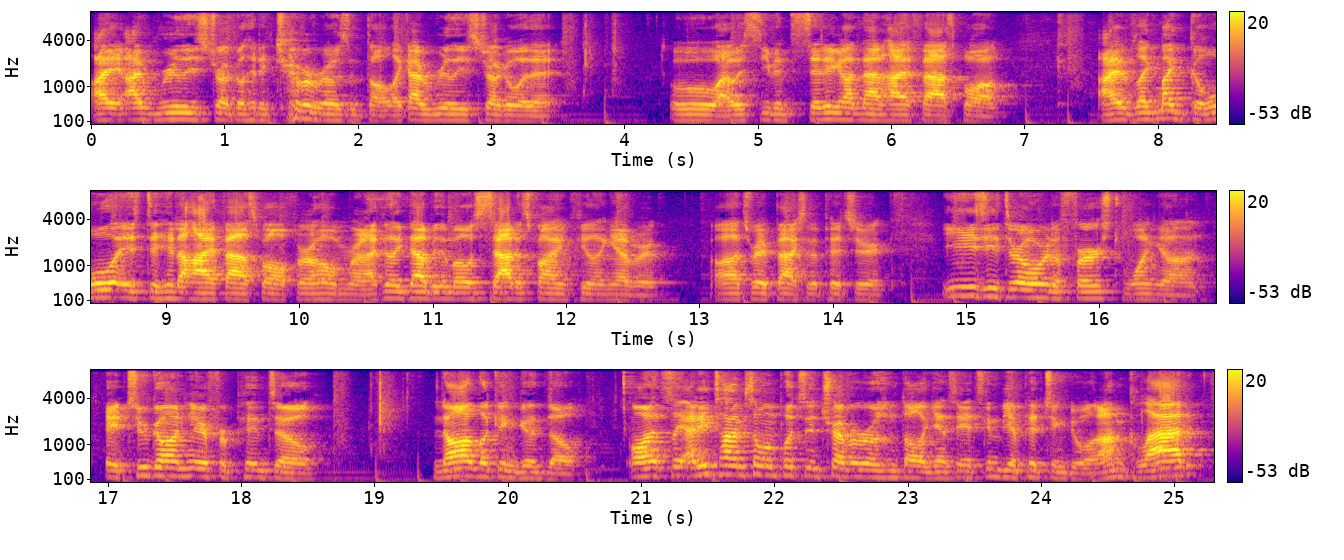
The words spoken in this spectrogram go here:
I, I really struggle hitting Trevor Rosenthal. Like, I really struggle with it. Oh, I was even sitting on that high fastball. I like my goal is to hit a high fastball for a home run. I feel like that would be the most satisfying feeling ever. Oh, that's right back to the pitcher. Easy throw over to first, one gone. Okay, two gone here for Pinto. Not looking good though honestly, anytime someone puts in Trevor Rosenthal against it, it's going to be a pitching duel. And I'm glad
